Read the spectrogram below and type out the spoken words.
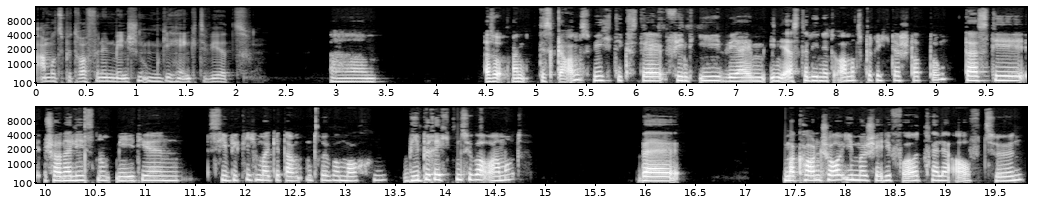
armutsbetroffenen Menschen umgehängt wird? Ähm, also das ganz Wichtigste, finde ich, wäre in erster Linie die Armutsberichterstattung, dass die Journalisten und Medien sich wirklich mal Gedanken drüber machen, wie berichten sie über Armut? Weil man kann schon immer schön die Vorurteile aufzählen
